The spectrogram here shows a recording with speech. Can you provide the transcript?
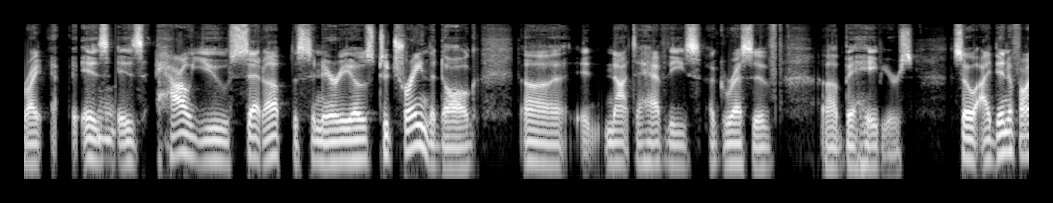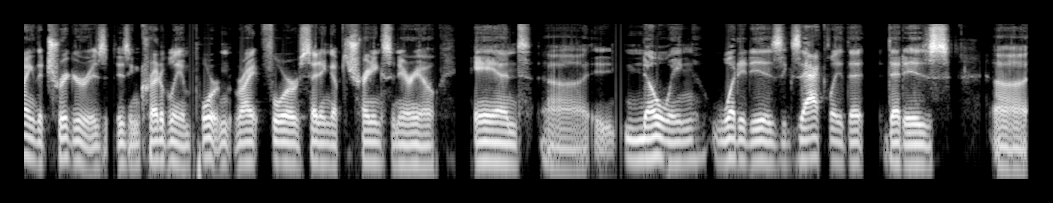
right? Is mm. is how you set up the scenarios to train the dog uh, not to have these aggressive uh, behaviors. So identifying the trigger is is incredibly important, right, for setting up the training scenario and uh, knowing what it is exactly that that is uh,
